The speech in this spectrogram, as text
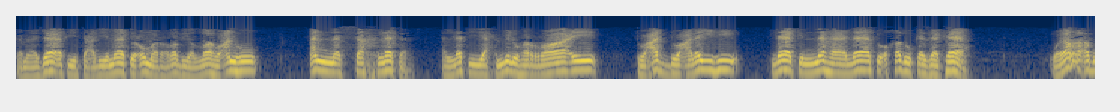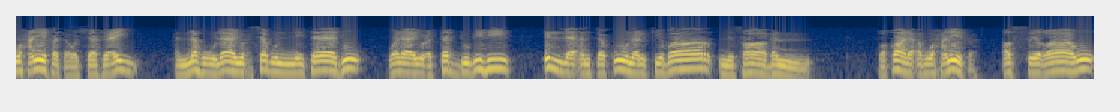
كما جاء في تعليمات عمر رضي الله عنه أن السخلة التي يحملها الراعي تعد عليه لكنها لا تؤخذ كزكاة ويرى أبو حنيفة والشافعي أنه لا يحسب النتاج ولا يعتد به إلا أن تكون الكبار نصابا. وقال أبو حنيفة الصغار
